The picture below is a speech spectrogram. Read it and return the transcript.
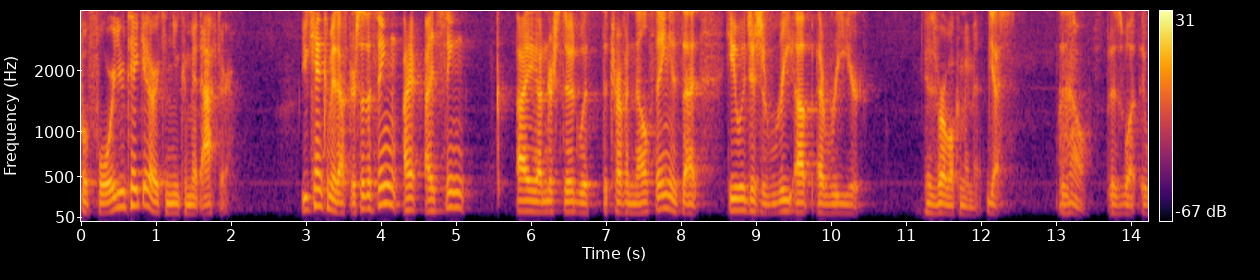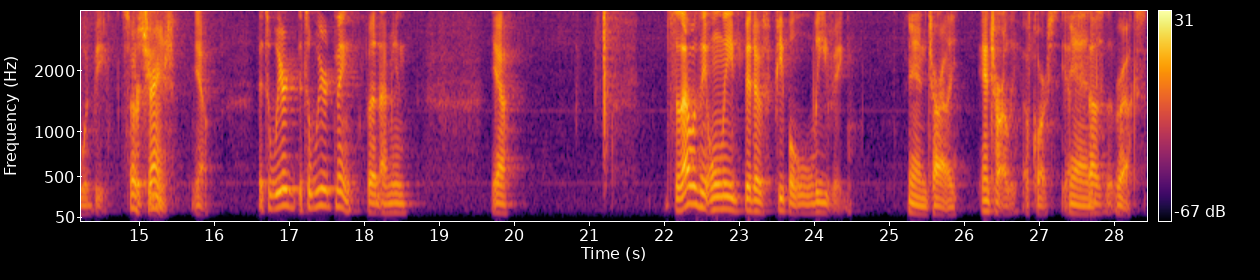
before you take it, or can you commit after? you can't commit after. So the thing I I think I understood with the Trevor Knell thing is that he would just re up every year. His verbal commitment. Yes, is, Wow. is what it would be. So for strange. years. Yeah, it's a weird. It's a weird thing, but I mean, yeah. So that was the only bit of people leaving, And Charlie. and Charlie, of course. Yes, and that was the Rooks.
